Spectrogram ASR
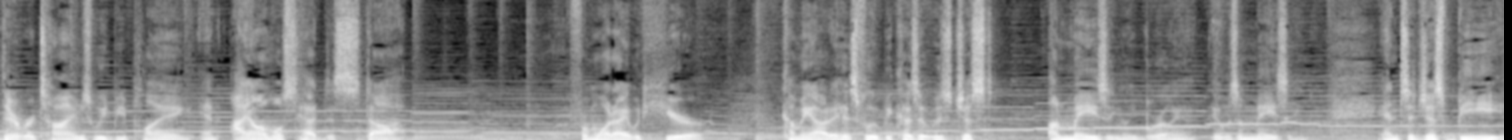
There were times we'd be playing, and I almost had to stop from what I would hear coming out of his flute because it was just amazingly brilliant. It was amazing. And to just be,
